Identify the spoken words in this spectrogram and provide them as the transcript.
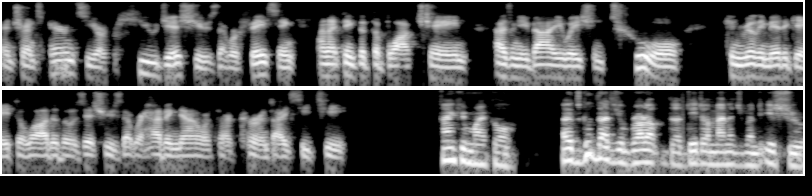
and transparency are huge issues that we're facing. And I think that the blockchain as an evaluation tool can really mitigate a lot of those issues that we're having now with our current ICT. Thank you, Michael. Uh, it's good that you brought up the data management issue.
